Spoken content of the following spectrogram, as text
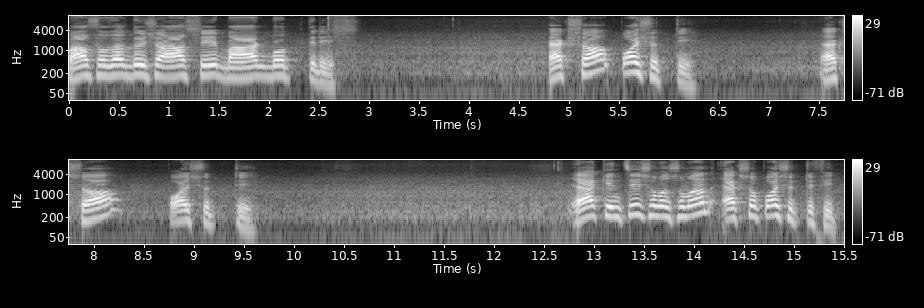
পাঁচ হাজার দুইশো আশি, বাঘ বত্রিশ। একশো পঁয়ষট্টি। একশো পঁয়ষট্টি। এক ইঞ্চি সমান সমান একশো পঁয়ষট্টি ফিট।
